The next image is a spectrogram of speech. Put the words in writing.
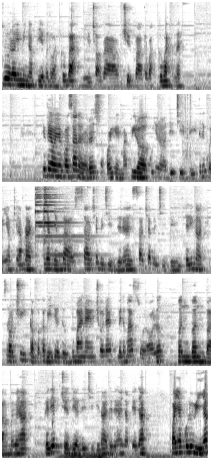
Dù ở đây mình nạp tiền vào tài khoản cơ bản thì nhớ chọn vào, chuyển vào tài khoản cơ bản này tiếp theo anh em quan sát này ở đây sẽ có hình ảnh mã QR cũng như là địa chỉ ví TEDx của anh em trên app này. Anh em nhấn vào sao chép địa chỉ để đây sao chép địa chỉ ví TEDx này sau đó truy cập vào các ví điện tử như Binance, Tronet, MetaMask rồi Orler vân vân và mười hai kế tiếp chuyển tiền địa chỉ ví này để đến anh nạp tiền nhá. Và anh em có lưu ý nhá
